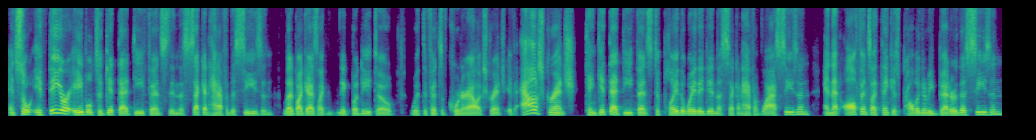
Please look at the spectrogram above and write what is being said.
And so, if they are able to get that defense in the second half of the season, led by guys like Nik Bonitto with defensive corner Alex Grinch, if Alex Grinch can get that defense to play the way they did in the second half of last season, and that offense, I think, is probably going to be better this season,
